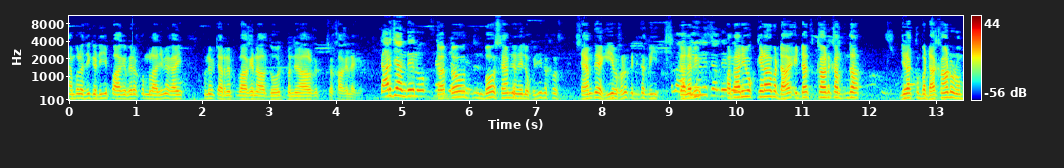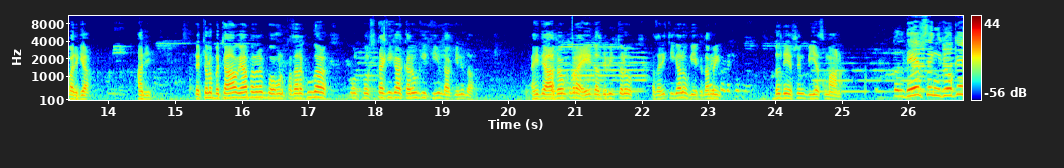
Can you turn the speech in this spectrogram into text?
ਐਂਬੂਲੈਂਸ ਦੀ ਗੱਡੀ 'ਚ ਪਾ ਕੇ ਫਿਰ ਇੱਕ ਮੁਲਾਜ਼ਮ ਹੈਗਾ ਸੀ ਉਹਨੇ ਵਿਚਾਰੇ ਨੇ ਪਾ ਕੇ ਨਾਲ ਦੋ ਬੰਦੇ ਨਾਲ ਚਖਾ ਕੇ ਲੈ ਗਏ। ਡਰ ਜਾਂਦੇ ਲੋਕ ਗ- ਬਹੁਤ ਬਹੁਤ ਸਹਿਮ ਜਾਂਦੇ ਲੋਕ ਜੀ ਵੇਖੋ ਸਹਿਮ ਤੇ ਹੈਗੀ ਹੈ ਵੇਖੋ ਨਾ ਕਿੰਨੀ ਤਕੜੀ। ਗੱਲ ਹੈ ਵੀ ਪਤਾ ਨਹੀਂ ਉਹ ਕਿਹੜਾ ਵੱਡਾ ਐਡਾ ਕਾਂਡ ਕਰ ਦਿੰਦਾ। ਜਿਹੜਾ ਵੱਡਾ ਕਾਂਡ ਹੋਣੋਂ ਬਚ ਗਿਆ। ਹਾਂਜੀ। ਤੇ ਚਲੋ ਬਚਾਅ ਹੋ ਗਿਆ ਨਹੀਂ ਹੁਣ ਪਤਾ ਲੱਗੂਗਾ ਉਹ ਪੁਲਿਸ ਤਹਿਕੀਕਾਤ ਕਰੂਗੀ ਕੀ ਹੁੰਦਾ ਕੀ ਨਹੀਂ ਹੁੰਦਾ। ਅਸੀਂ ਤੇ ਆਪ ਸੋ ਘਬਰਾਏ ਗੱਲ ਦੇ ਵੀ ਚਲੋ ਪਤਾ ਨਹੀਂ ਕੀ ਗੱਲ ਹੋ ਗਈ ਇੱਕਦਮ ਹੀ ਬਲਦੇਵ ਸਿੰਘ ਬੀਐਸ ਮਾਨ। ਕੁਲਦੇਵ ਸਿੰਘ ਜੋ ਕਿ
